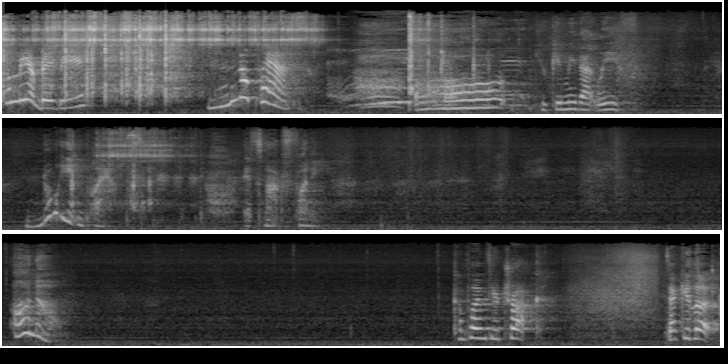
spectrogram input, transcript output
Come here, baby. No plants. Oh, you give me that leaf. No eating plants. It's not funny. Oh no. Come play with your truck. Zachary, look.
